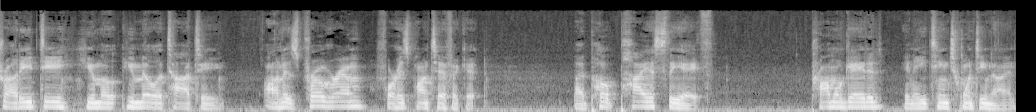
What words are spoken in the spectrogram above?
Traditi Humilitati on his program for his pontificate by Pope Pius VIII, promulgated in 1829.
